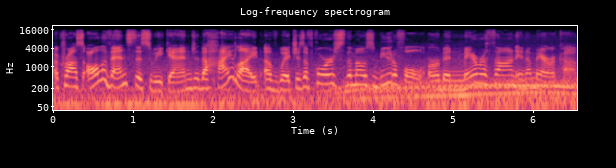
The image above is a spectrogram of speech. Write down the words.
across all events this weekend, the highlight of which is, of course, the most beautiful urban marathon in America.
